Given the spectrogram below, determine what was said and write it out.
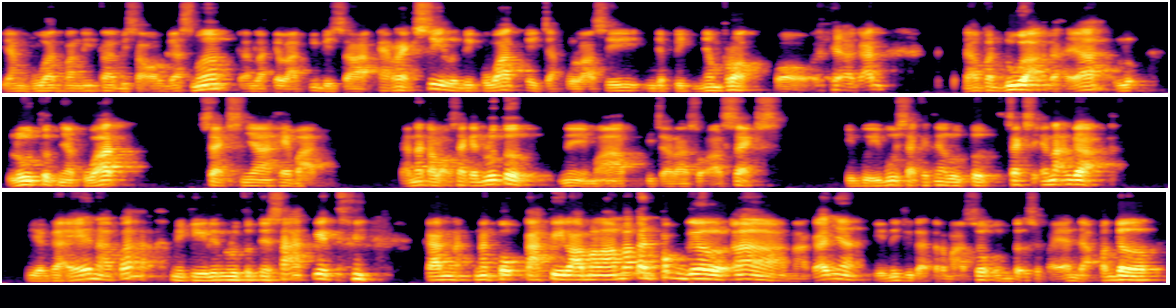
yang buat wanita bisa orgasme dan laki-laki bisa ereksi lebih kuat, ejakulasi nyepik nyemprot. Oh, ya kan? Dapat dua dah ya. Lututnya kuat, seksnya hebat. Karena kalau sakit lutut, nih maaf bicara soal seks. Ibu-ibu sakitnya lutut, seks enak enggak? Ya enggak enak, Pak. Mikirin lututnya sakit. kan nekuk kaki lama-lama kan pegel. Nah, makanya ini juga termasuk untuk supaya enggak pegel.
